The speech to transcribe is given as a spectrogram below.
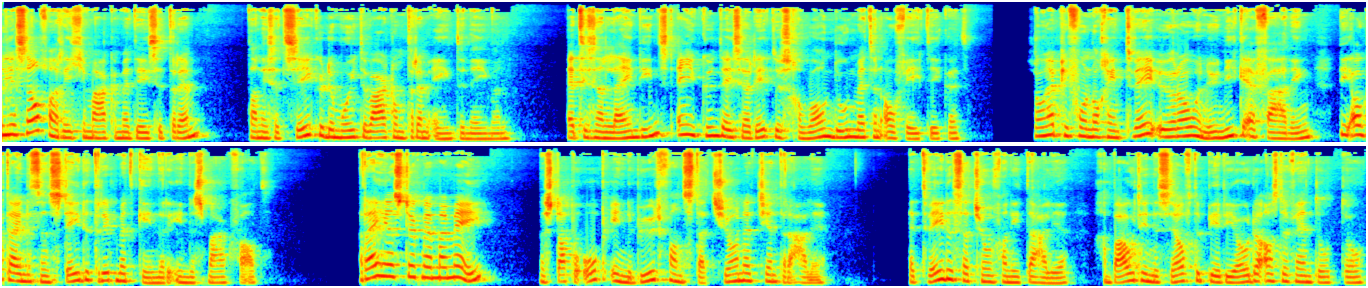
Wil je zelf een ritje maken met deze tram? Dan is het zeker de moeite waard om tram 1 te nemen. Het is een lijndienst en je kunt deze rit dus gewoon doen met een OV-ticket. Zo heb je voor nog geen 2 euro een unieke ervaring die ook tijdens een stedentrip met kinderen in de smaak valt. Rij je een stuk met mij mee? We stappen op in de buurt van Stazione Centrale. Het tweede station van Italië, gebouwd in dezelfde periode als de Ventotto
